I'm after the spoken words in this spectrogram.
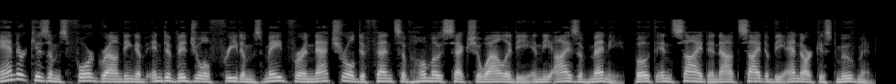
Anarchism's foregrounding of individual freedoms made for a natural defense of homosexuality in the eyes of many, both inside and outside of the anarchist movement.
